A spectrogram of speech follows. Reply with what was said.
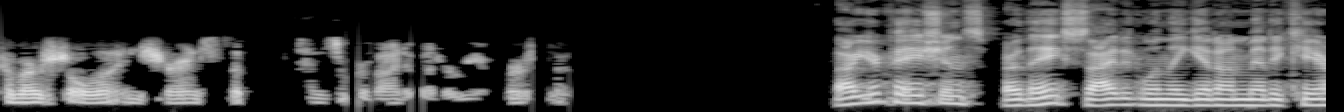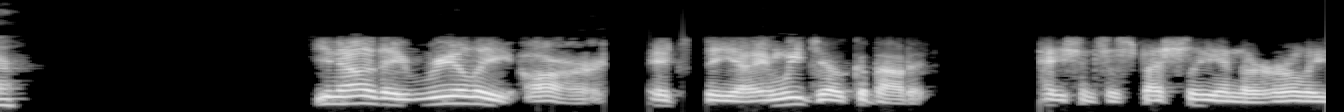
commercial insurance that tends to provide a better reimbursement. Are your patients are they excited when they get on Medicare? You know, they really are. It's the uh, and we joke about it. Patients, especially in their early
